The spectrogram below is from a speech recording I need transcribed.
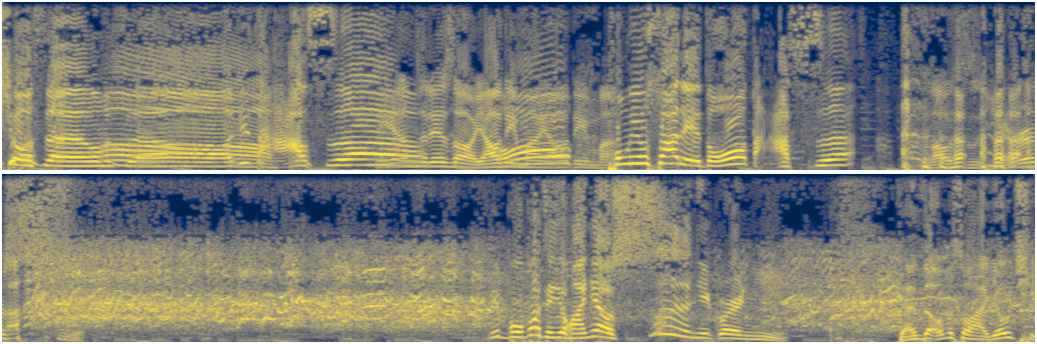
学生，我们是，你大师。这样子的说，要得嘛，要得嘛。朋友耍得多，大师。老子一耳屎。你不播这句话，你要死你龟儿你！这样子，我们说下友情。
